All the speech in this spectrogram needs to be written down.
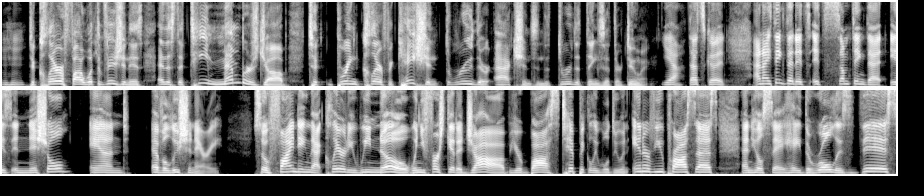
Mm-hmm. to clarify what the vision is, and it's the team member's job to bring clarification through their actions and the, through the things that they're doing. Yeah, that's good. And I think that it's it's something that is initial and evolutionary. So finding that clarity, we know when you first get a job, your boss typically will do an interview process and he'll say, "Hey, the role is this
